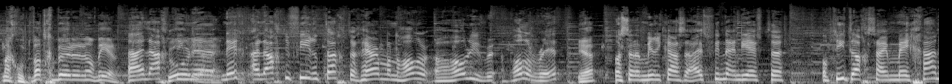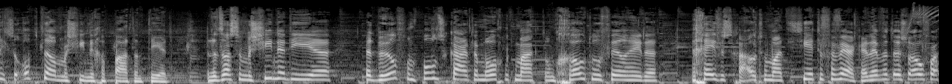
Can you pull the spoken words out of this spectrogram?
maar goed, wat gebeurde er nog meer? Ja, in, de 18, Door, ja, eh, in 1884, Herman Hollerith Ja? was een Amerikaanse uitvinder. En die heeft eh, op die dag zijn mechanische optelmachine gepatenteerd. En dat was een machine die eh, met behulp van ponskaarten mogelijk maakte... om grote hoeveelheden gegevens geautomatiseerd te verwerken. En dan hebben we het dus over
